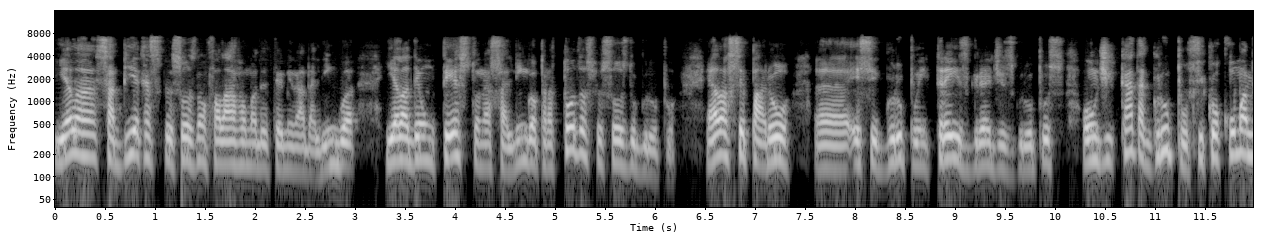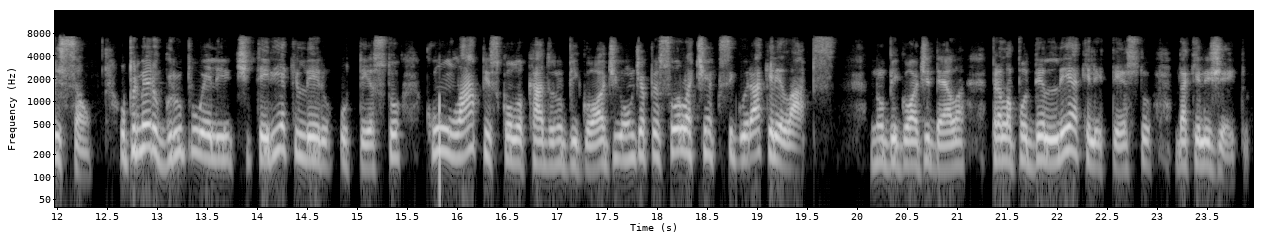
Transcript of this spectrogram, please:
e ela sabia que essas pessoas não falavam uma determinada língua e ela deu um texto nessa língua para todas as pessoas do grupo. Ela separou uh, esse grupo em três grandes grupos, onde cada grupo ficou com uma missão. O primeiro grupo ele teria que ler o texto com um lápis colocado no bigode bigode, onde a pessoa ela tinha que segurar aquele lápis no bigode dela para ela poder ler aquele texto daquele jeito.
